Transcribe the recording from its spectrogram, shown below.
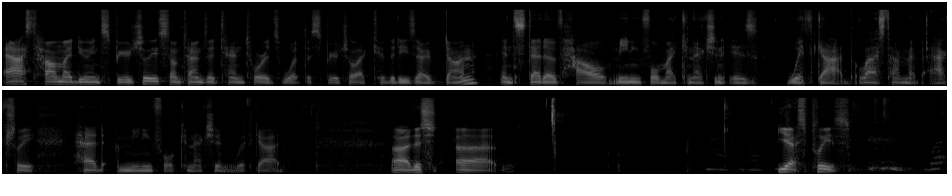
asked how am I doing spiritually, sometimes I tend towards what the spiritual activities I've done instead of how meaningful my connection is with God. The last time I've actually had a meaningful connection with God. Uh, this. Uh, Can I ask a question? yes, please. What,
